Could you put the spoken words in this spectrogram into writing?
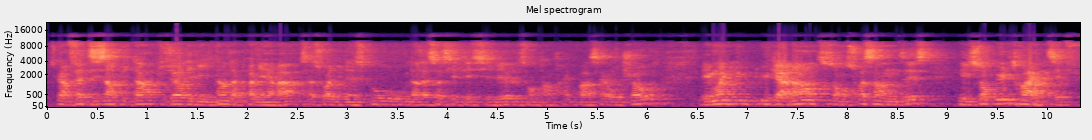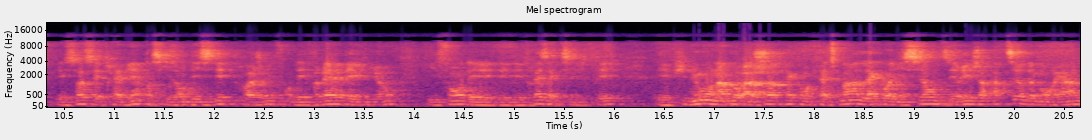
Parce qu'en fait, dix ans plus tard, plusieurs des militants de la première heure, que ce soit l'UNESCO ou dans la société civile, sont en train de passer à autre chose. Les moins de U40 sont 70 ils sont ultra actifs. Et ça, c'est très bien parce qu'ils ont des idées de projet, ils font des vraies réunions, ils font des, vraies activités. Et puis nous, on encourage ça très concrètement. La coalition dirige à partir de Montréal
